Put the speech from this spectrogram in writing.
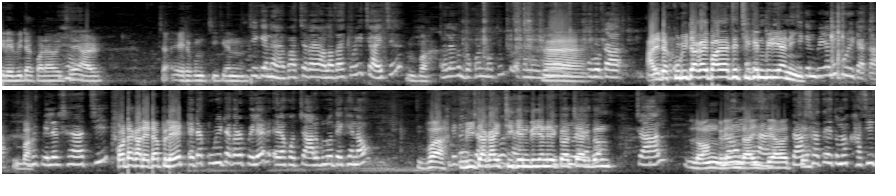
গ্রেভিটা করা হয়েছে হ্যাঁ। আর এরকম চিকেন চিকেন হ্যাঁ বাচ্চারা আলাদা করেই চাইছে। বাহ। তাহলে এখন দোকান নতুন তো এখন হ্যাঁ। পুরোটা আর এটা কুড়ি টাকায় পাওয়া যাচ্ছে চিকেন বিরিয়ানি চিকেন বিরিয়ানি কুড়ি টাকা। বাহ। প্লেট সাজাচ্ছি। ক টাকার এটা প্লেট এটা কুড়ি টাকার প্লেট এরকম চালগুলো দেখে নাও। বাহ কুড়ি টাকায় চিকেন হ্যাঁ, বিরিয়ানি দেখতে পাচ্ছ একদম? চাল লং গ্রেন রাইস হ্যাঁ, দেওয়া তার সাথে তোমার খাসির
